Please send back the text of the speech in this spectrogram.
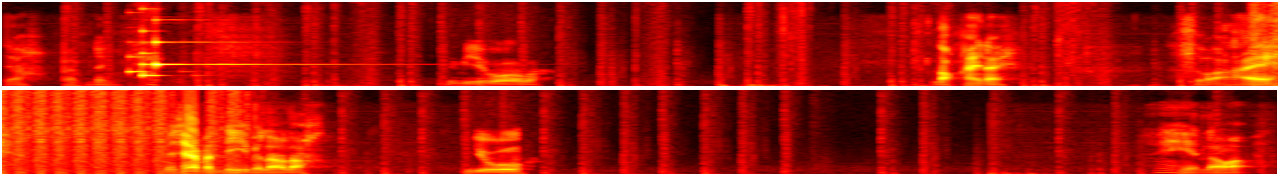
เดี๋ยวแป๊บหนึ่งไม่มีบอลว่ะล็อกให้หน่อย สวย ไม่ใช่มันหนีไปแล้วเหรอ อยู่ไม่เห็นแล้วอะห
